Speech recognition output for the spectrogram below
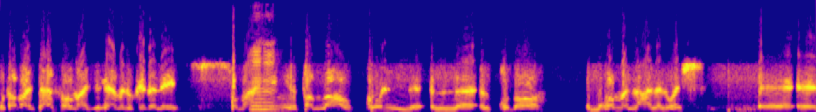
وطبعا أنت عارف هم عايزين يعملوا كده ليه؟ هم عايزين يطلعوا كل ال- القضاة اللي هم اللي على الوش آه، آه،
